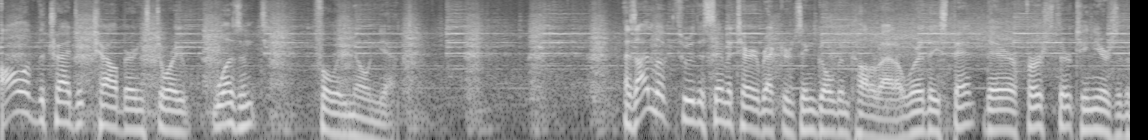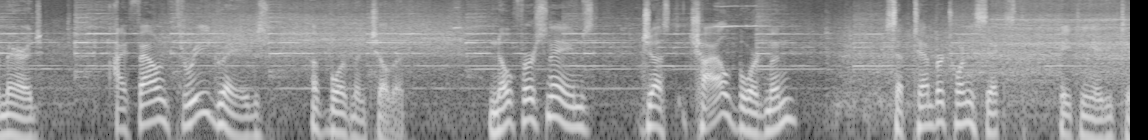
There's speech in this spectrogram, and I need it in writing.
all of the tragic childbearing story wasn't fully known yet. As I looked through the cemetery records in Golden, Colorado, where they spent their first 13 years of the marriage, I found three graves of Boardman children. No first names, just Child Boardman, September 26, 1882.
